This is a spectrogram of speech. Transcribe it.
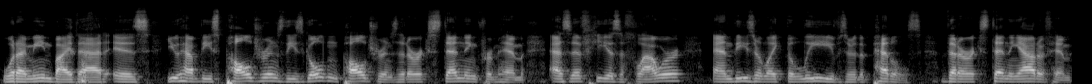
What I mean by that is you have these pauldrons, these golden pauldrons that are extending from him as if he is a flower, and these are like the leaves or the petals that are extending out of him.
